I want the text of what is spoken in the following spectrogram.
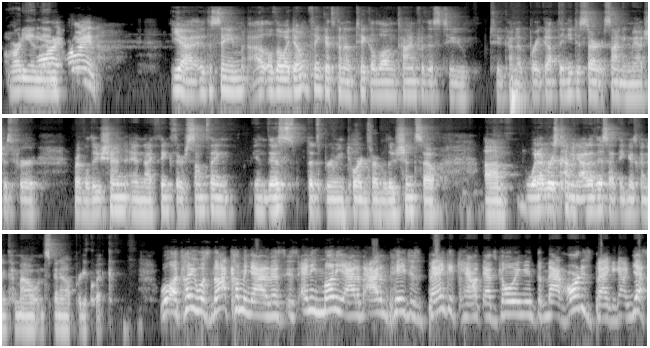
Hardy, and All then. right, Ryan. Yeah, the same. Although I don't think it's going to take a long time for this to to kind of break up. They need to start signing matches for Revolution, and I think there's something in this that's brewing towards Revolution. So um, whatever is coming out of this, I think is going to come out and spin out pretty quick. Well, I'll tell you what's not coming out of this is any money out of Adam Page's bank account that's going into Matt Hardy's bank account. Yes,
